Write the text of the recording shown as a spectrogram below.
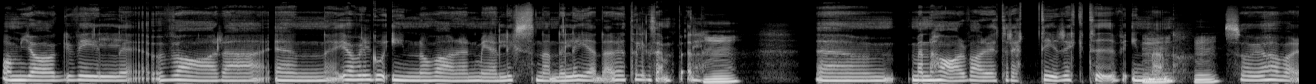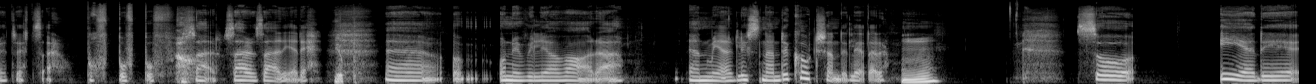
om jag vill vara en, jag vill gå in och vara en mer lyssnande ledare till exempel. Mm. Eh, men har varit rätt direktiv innan. Mm. Mm. Så jag har varit rätt så här, poff, poff, poff, så här, så här, så här är det. Japp. Eh, och, och nu vill jag vara en mer lyssnande, coachande ledare. Mm. Så är det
